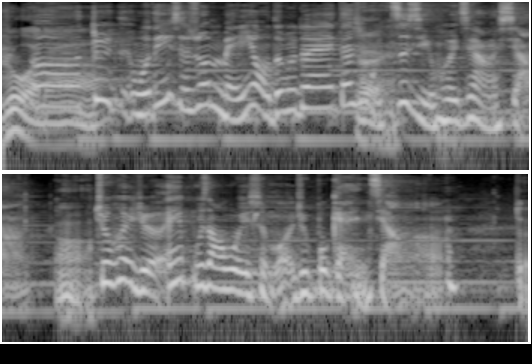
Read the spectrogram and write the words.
弱的、啊。呃，对，我的意思是说没有，对不对？但是我自己会这样想，嗯，就会觉得，哎，不知道为什么就不敢讲啊。对，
